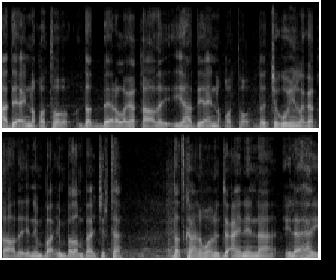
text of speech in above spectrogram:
Haddii ay noqoto dad beera laga qaaday iyo haddii ay noqoto dad jagooyin laga qaaday in badan baa jirta. Dadkaana waanu ducaynaynaa ilaahay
